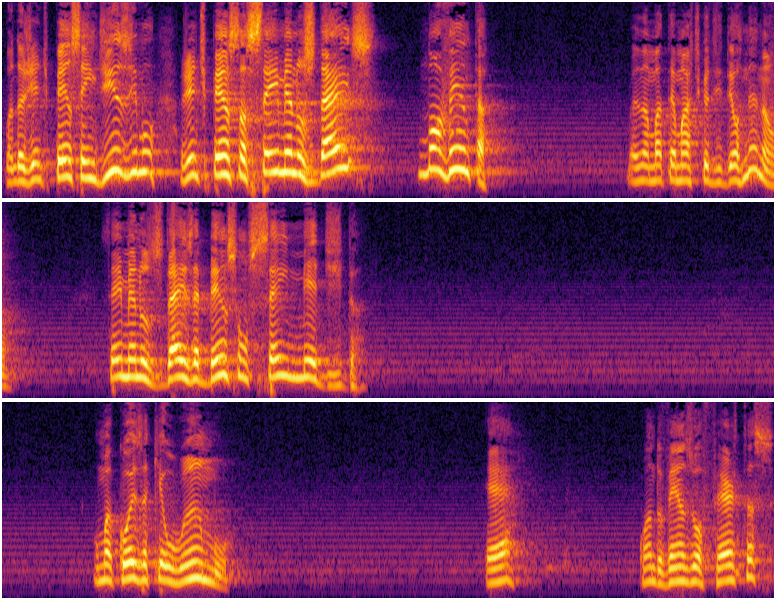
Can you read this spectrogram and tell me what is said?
Quando a gente pensa em dízimo, a gente pensa 100 menos 10, 90. Mas na matemática de Deus não é não. 100 menos 10 é bênção sem medida. Uma coisa que eu amo É, quando vem as ofertas,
